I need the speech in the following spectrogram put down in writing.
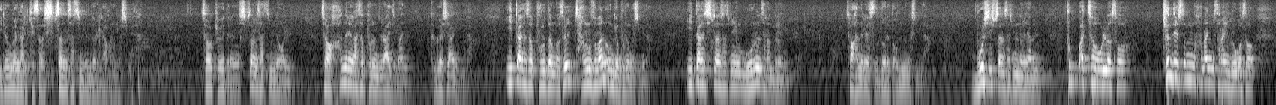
이런 걸 가리켜서 13사십년도리라고 하는 것입니다. 저 교회들은 13사십명을 저 하늘에 가서 부른 줄 알지만 그것이 아닙니다. 이 땅에서 부르던 것을 장소만 옮겨 부르는 것입니다. 이 땅에서 13사십명 모르는 사람들은 저 하늘에서 노래도 없는 것입니다. 무엇이 13사십년 노래냐면 북받쳐 올라서 견딜 수 없는 하나님 사랑이 녹아서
